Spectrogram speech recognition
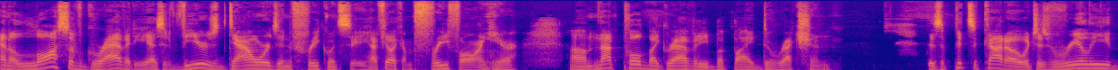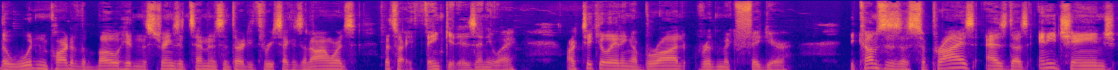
and a loss of gravity as it veers downwards in frequency. I feel like I'm free falling here. Um, not pulled by gravity, but by direction. There's a pizzicato, which is really the wooden part of the bow hitting the strings at 10 minutes and 33 seconds and onwards. That's what I think it is, anyway. Articulating a broad rhythmic figure. It comes as a surprise, as does any change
